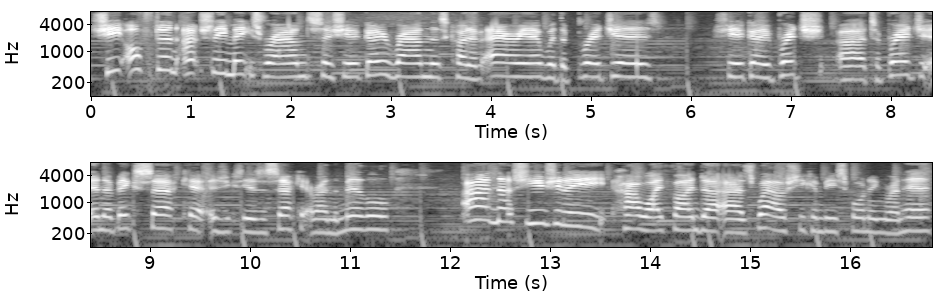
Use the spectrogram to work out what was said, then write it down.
She often actually makes rounds, so she'll go around this kind of area with the bridges, She'll go bridge uh, to bridge in a big circuit. As you can see, there's a circuit around the middle. And that's usually how I find her as well. She can be spawning around here.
